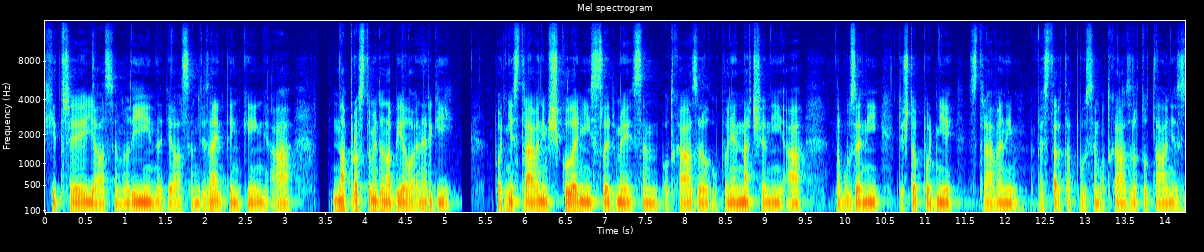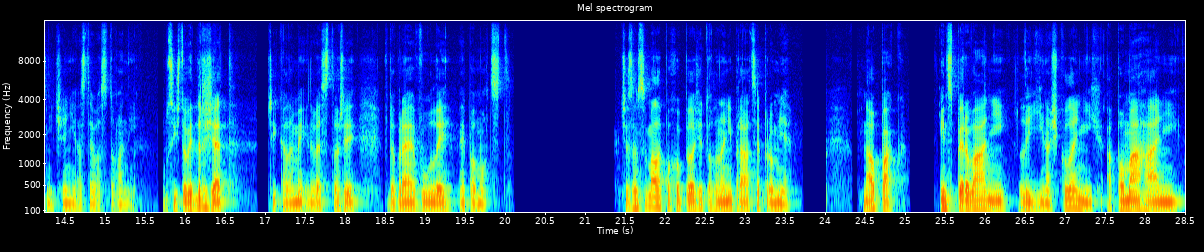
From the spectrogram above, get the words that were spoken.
chytřeji, dělal jsem lean, dělal jsem design thinking a naprosto mi to nabíjelo energii. Po dní stráveným školení s lidmi jsem odcházel úplně nadšený a nabuzený, když to po dní stráveným ve startupu jsem odcházel totálně zničený a zdevastovaný. Musíš to vydržet, říkali mi investoři v dobré vůli mi pomoct. Časem jsem ale pochopil, že tohle není práce pro mě. Naopak, inspirování lidí na školeních a pomáhání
